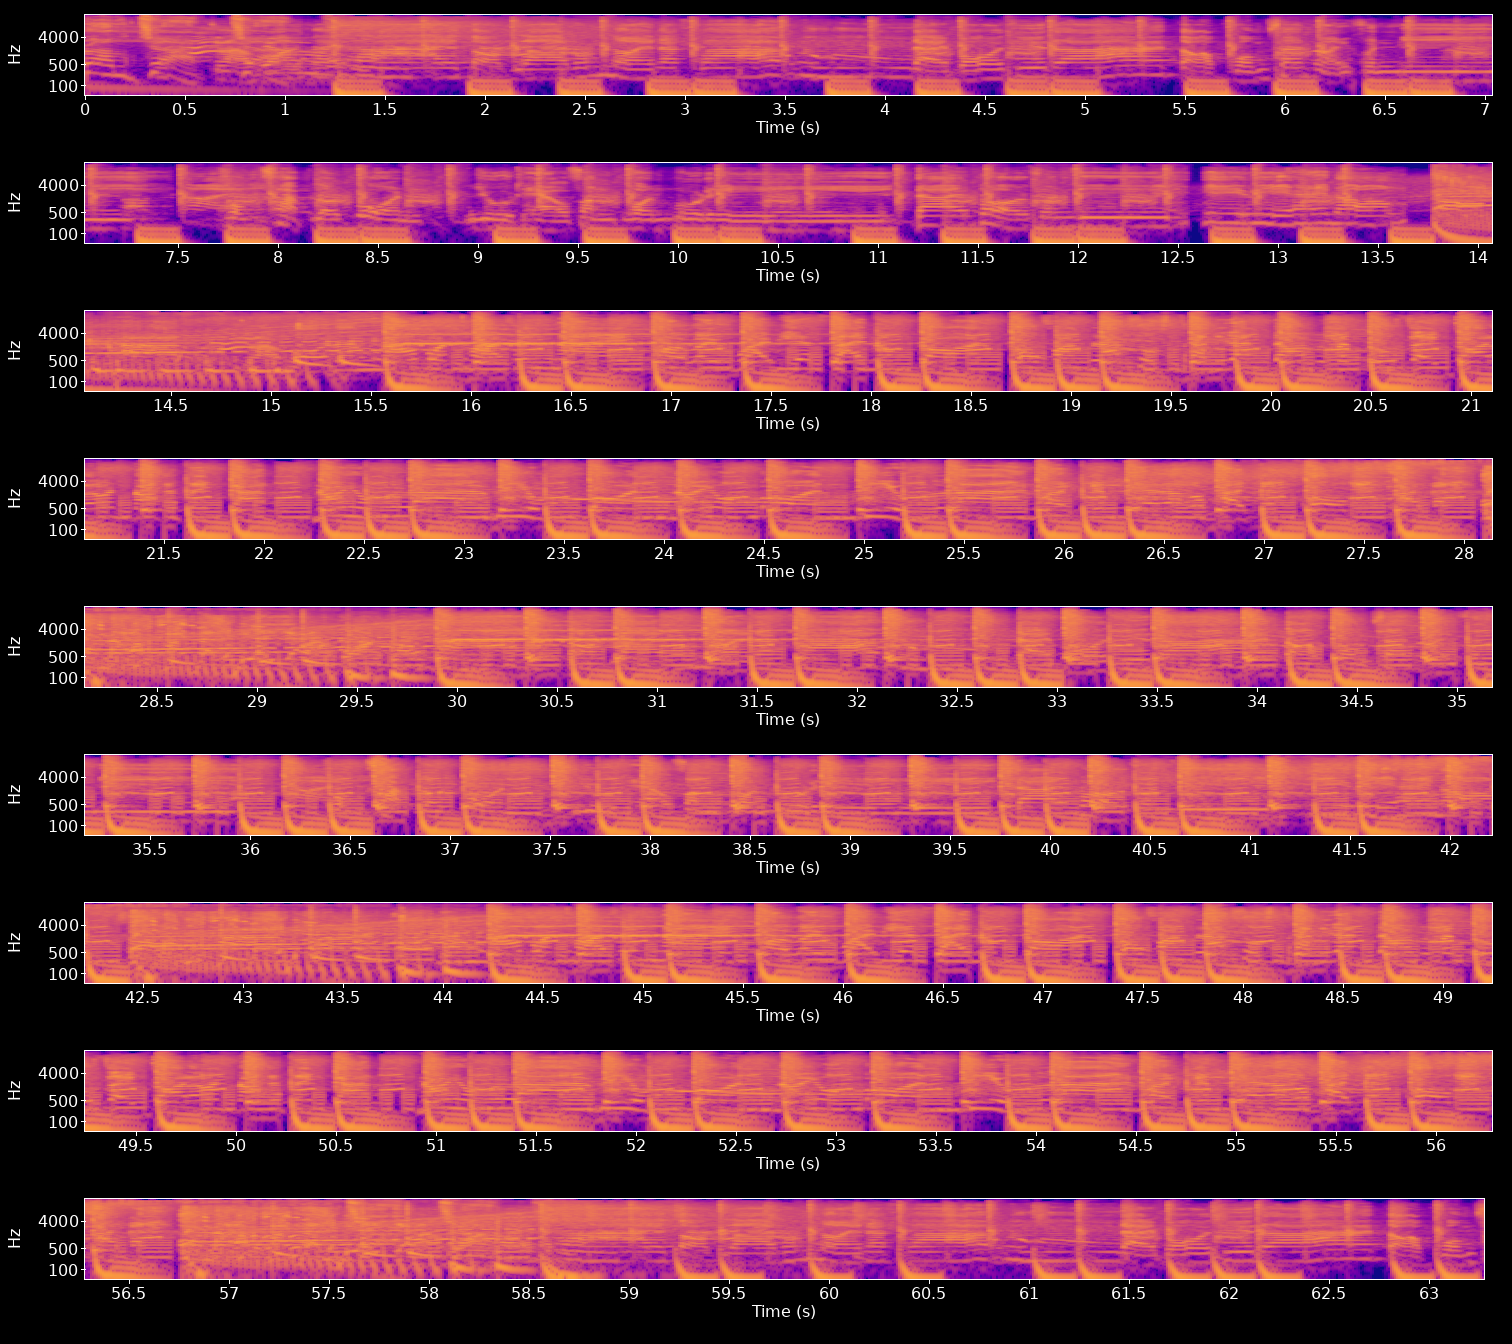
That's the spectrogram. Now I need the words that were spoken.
รำจัดกลับมาท้ายทายตอบไลน์ผมหน่อยนะครับ ได้โบที่รักตอบผมซะหน่อยคนดี ผมขับรถวนอยู่แถวฝั่งพนบุรี ได้โปรดคนดี พี่มีให้น้องสองพันกลับโบนน้องบนหอยข้างในปล่อยไว้ไว้พี่จะตายน้องก่อนขอความรักสุดสันติ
